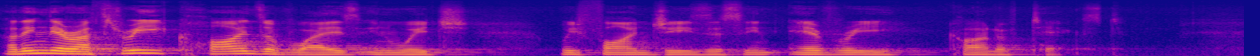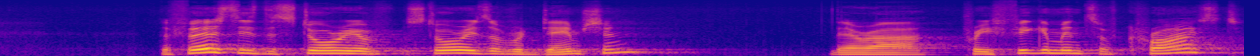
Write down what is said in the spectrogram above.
I think there are three kinds of ways in which we find Jesus in every kind of text. The first is the story of stories of redemption. There are prefigurements of Christ,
